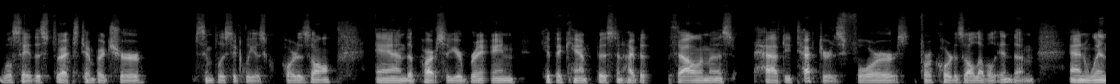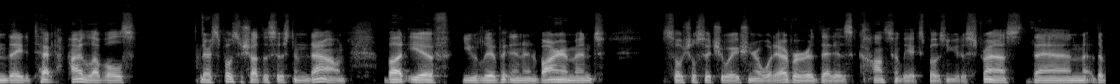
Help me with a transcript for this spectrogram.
we'll say the stress temperature simplistically is cortisol and the parts of your brain hippocampus and hypothalamus have detectors for for cortisol level in them and when they detect high levels they're supposed to shut the system down but if you live in an environment social situation or whatever that is constantly exposing you to stress, then the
